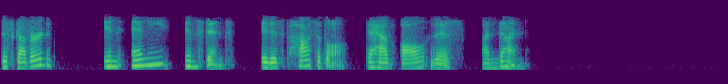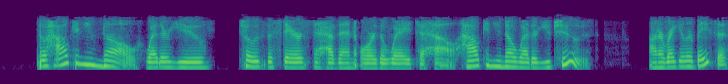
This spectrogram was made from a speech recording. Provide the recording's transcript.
discovered, in any instant, it is possible to have all this undone. So, how can you know whether you chose the stairs to heaven or the way to hell? How can you know whether you choose on a regular basis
